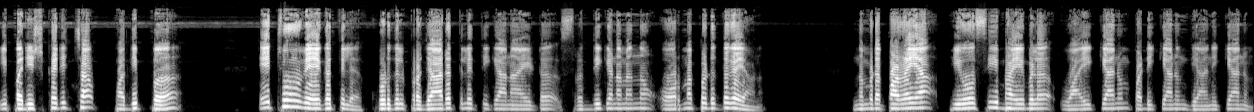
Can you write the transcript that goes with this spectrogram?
ഈ പരിഷ്കരിച്ച പതിപ്പ് ഏറ്റവും വേഗത്തിൽ കൂടുതൽ പ്രചാരത്തിലെത്തിക്കാനായിട്ട് ശ്രദ്ധിക്കണമെന്ന് ഓർമ്മപ്പെടുത്തുകയാണ്. നമ്മുടെ പഴയ പി ഒ സി ബൈബിൾ വായിക്കാനും പഠിക്കാനും ധ്യാനിക്കാനും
